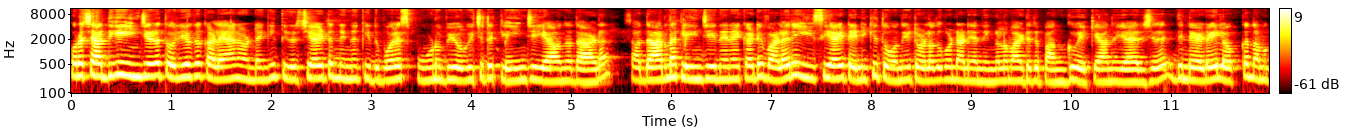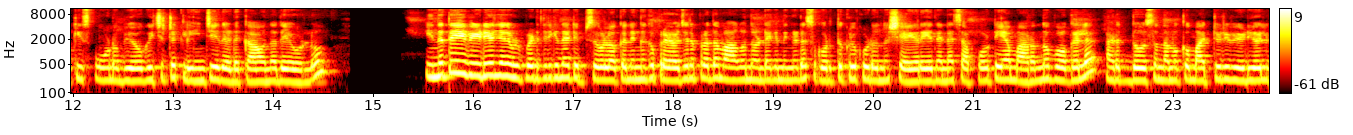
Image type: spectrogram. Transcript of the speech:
കുറച്ചധികം ഇഞ്ചിയുടെ തൊലിയൊക്കെ കളയാനുണ്ടെങ്കിൽ തീർച്ചയായിട്ടും നിങ്ങൾക്ക് ഇതുപോലെ സ്പൂൺ ഉപയോഗിച്ചിട്ട് ക്ലീൻ ചെയ്യാവുന്നതാണ്. സാധാരണ ക്ലീൻ ചെയ്യുന്നതിനെക്കാട്ടി വളരെ ഈസി ആയിട്ട് എനിക്ക് തോന്നിയിട്ടുള്ളത് കൊണ്ടാണ് ഞാൻ നിങ്ങളുമായിട്ട് ഇത് പങ്കുവെക്കാമെന്ന് വിചാരിച്ചത്. ഇതിന്റെ ഇടയിലൊക്കെ നമുക്ക് ഈ സ്പൂൺ ഉപയോഗിച്ചിട്ട് ക്ലീൻ ചെയ്തെടുക്കാവുന്നതേ ഉള്ളൂ. ഇന്നത്തെ ഈ വീഡിയോ ഞാൻ ഉൾപ്പെടുത്തിയിരിക്കുന്ന ടിപ്സുകളൊക്കെ നിങ്ങൾക്ക് പ്രയോജനപ്രദമാകുന്നുണ്ടെങ്കിൽ നിങ്ങളുടെ സുഹൃത്തുക്കൾ കൂടെ ഒന്ന് ഷെയർ ചെയ്ത് എന്നെ സപ്പോർട്ട് ചെയ്യാൻ മറന്നു പോകൽ അടുത്ത ദിവസം നമുക്ക് മറ്റൊരു വീഡിയോയിൽ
